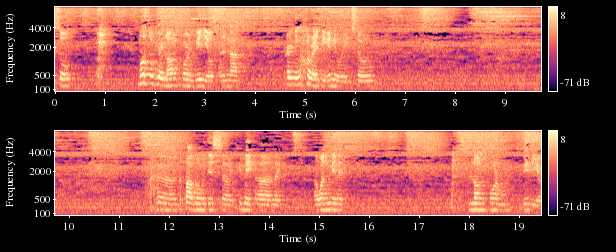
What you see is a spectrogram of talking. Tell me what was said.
so most of your long form videos are not earning already anyway so. Uh, the problem with this uh, if you make uh, like a one minute long form video.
